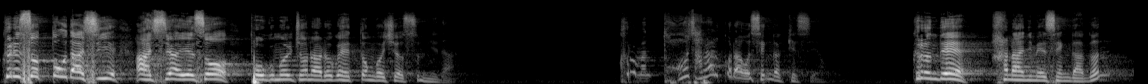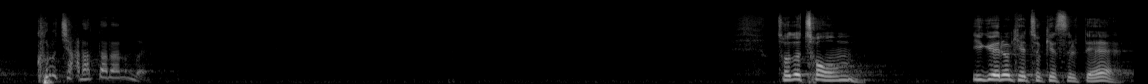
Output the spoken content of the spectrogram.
그래서 또다시 아시아에서 복음을 전하려고 했던 것이었습니다. 그러면 더 잘할 거라고 생각했어요. 그런데 하나님의 생각은 그렇지 않았다라는 거예요. 저도 처음 이 교회를 개척했을 때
